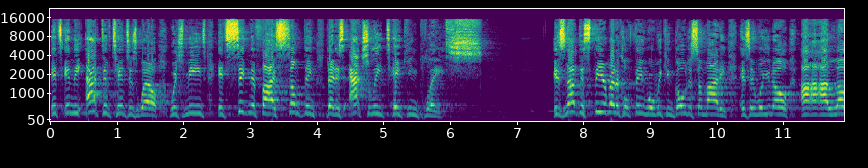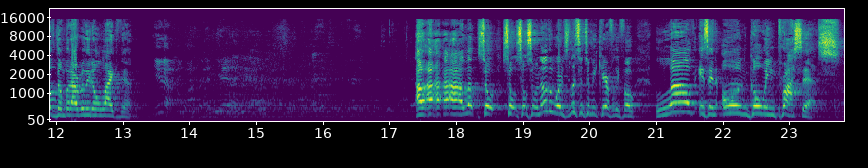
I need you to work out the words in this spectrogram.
it's in the active tense as well, which means it signifies something that is actually taking place. It's not this theoretical thing where we can go to somebody and say, well, you know, I, I love them, but I really don't like them. I, I, I, love, so, so, so, so, in other words, listen to me carefully, folks. Love is an ongoing process.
